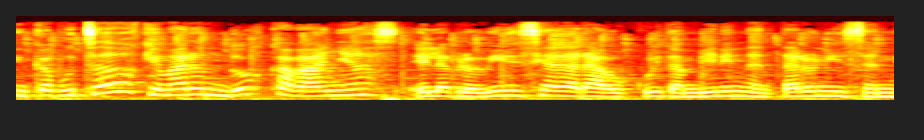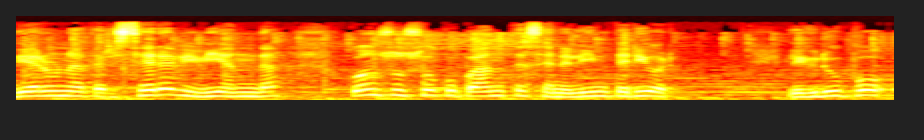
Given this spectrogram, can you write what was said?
Encapuchados quemaron dos cabañas en la provincia de Arauco y también intentaron incendiar una tercera vivienda con sus ocupantes en el interior. El grupo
